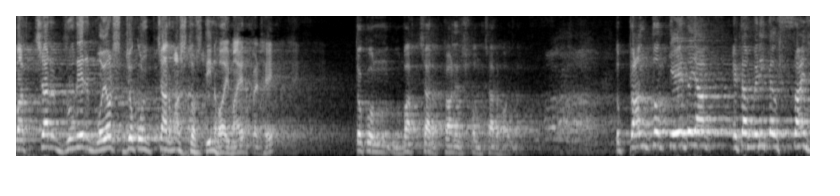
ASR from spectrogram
বাচ্চার ভ্রূণের বয়স যখন চার মাস দশ দিন হয় মায়ের পেটে তখন বাচ্চার প্রাণের সঞ্চার হয়। তো প্রাণ তো কে দেয়া? এটা মেডিকেল সায়েন্স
